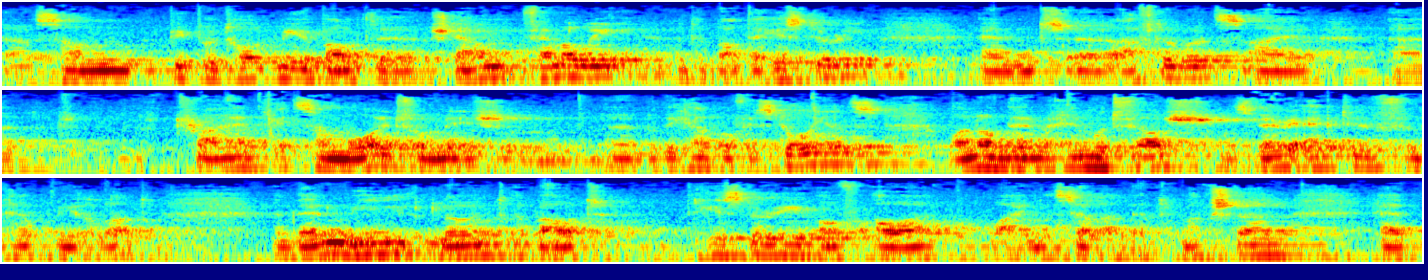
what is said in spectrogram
Uh, some people told me about the Stern family and about their history, and uh, afterwards I uh, tried to get some more information uh, with the help of historians. One of them, Helmut Försch, was very active and helped me a lot. And then we learned about the history of our wine cellar that Max Stern had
